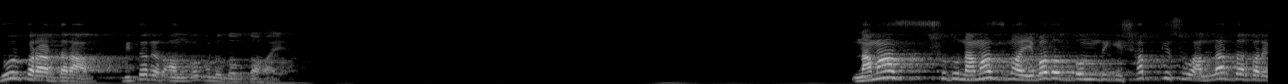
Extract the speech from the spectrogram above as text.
দূর করার দ্বারা ভিতরের অঙ্গগুলো দৌত হয়। নামাজ শুধু নামাজ নয় এবাদত বন্দিগি সব কিছু আল্লাহর দরবারে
